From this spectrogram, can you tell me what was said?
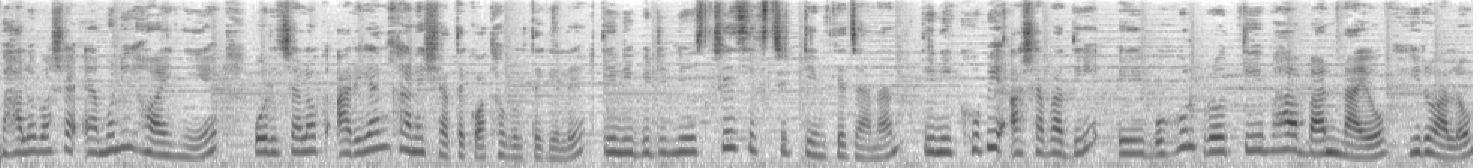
ভালোবাসা এমনই হয় নিয়ে পরিচালক আরিয়ান খানের সাথে কথা বলতে গেলে তিনি বিডি নিউজ থ্রি সিক্সটির টিমকে জানান, তিনি খুবই আশাবাদী এই বহুল প্রতিভাবান নায়ক হিরো আলম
